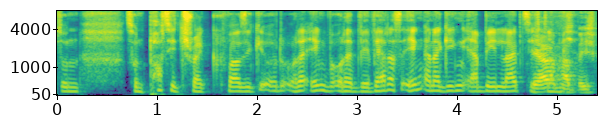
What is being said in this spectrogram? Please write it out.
so ein, so ein Posse-Track quasi oder, oder irgendwo, oder wer wäre das? Irgendeiner gegen RB Leipzig, Ja, hab ich,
